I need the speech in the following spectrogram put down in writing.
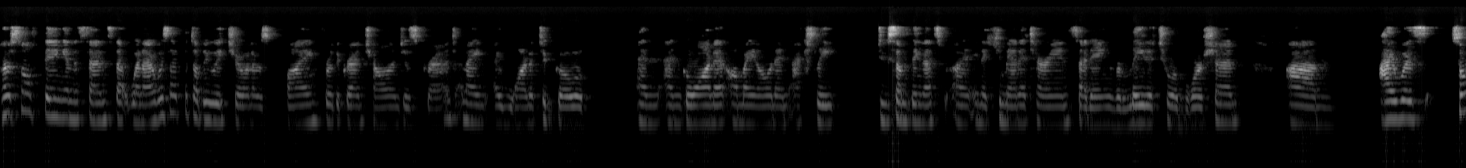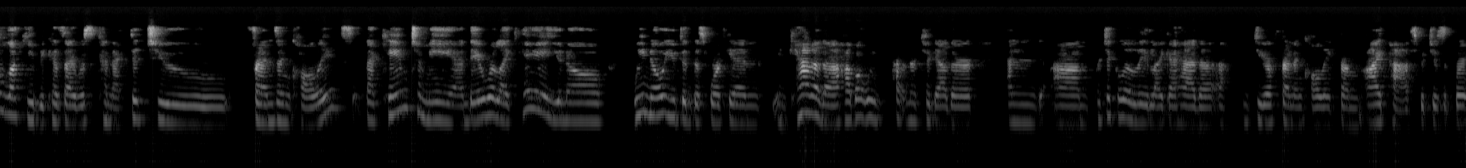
personal thing in the sense that when I was at the WHO and I was applying for the Grand Challenges grant, and I, I wanted to go and and go on it on my own and actually do something that's uh, in a humanitarian setting related to abortion. Um, I was so lucky because I was connected to friends and colleagues that came to me and they were like, "Hey, you know, we know you did this work in in Canada. How about we partner together?" And um, particularly, like I had a, a dear friend and colleague from IPAS, which is a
